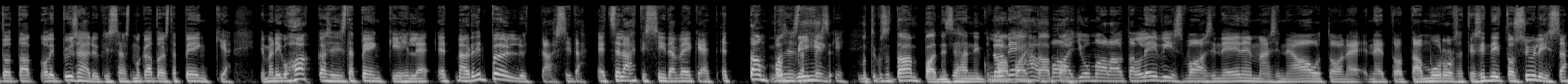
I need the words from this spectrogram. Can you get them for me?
tota, oli pysähdyksissä ja sit mä katsoin sitä penkkiä. Ja mä niinku hakkasin sitä penkkiä silleen, että mä yritin pöllyttää sitä, että se lähtisi siitä veke, että et tamppasin Mut sitä penkkiä. mutta kun sä tampaat, niin sehän niin kuin No vaan nehän vaihtaa... vaan pa- jumalauta levis vaan sinne enemmän sinne autoon ne, ne tota, muruset. Ja sitten niitä on sylissä.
